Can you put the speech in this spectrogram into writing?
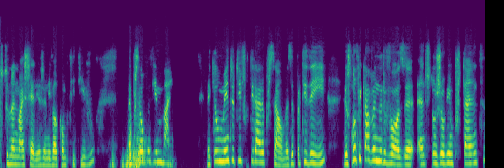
se tornando mais sérias a nível competitivo, a pressão fazia-me bem. Naquele momento eu tive que tirar a pressão, mas a partir daí, eu se não ficava nervosa antes de um jogo importante,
